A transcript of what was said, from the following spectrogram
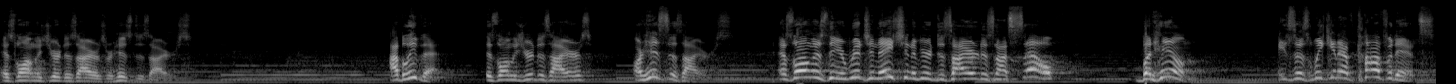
As long as your desires are His desires. I believe that. As long as your desires are His desires. As long as the origination of your desire is not self, but Him. He says we can have confidence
